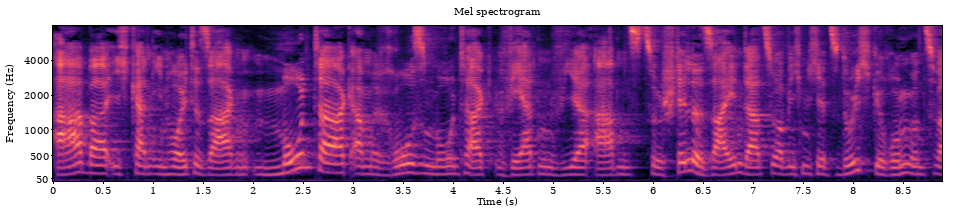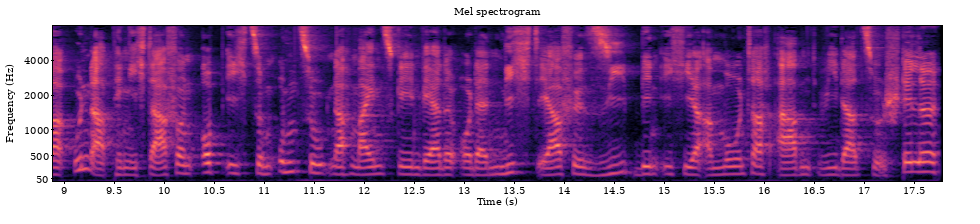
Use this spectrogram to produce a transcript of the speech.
Aber ich kann Ihnen heute sagen, Montag, am Rosenmontag werden wir abends zur Stelle sein. Dazu habe ich mich jetzt durchgerungen und zwar unabhängig davon, ob ich zum Umzug nach Mainz gehen werde oder nicht. Ja, für Sie bin ich hier am Montagabend wieder zur Stelle.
